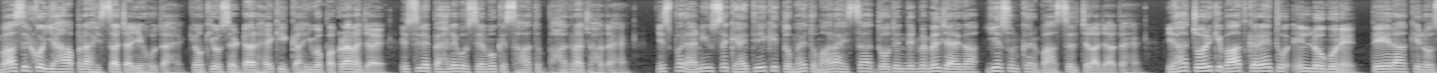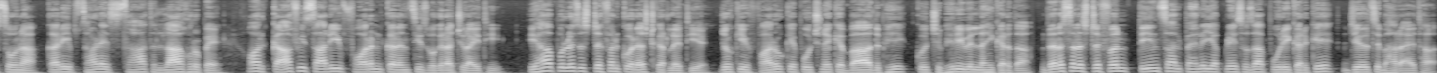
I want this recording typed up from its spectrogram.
बासिल को यहाँ अपना हिस्सा चाहिए होता है, क्योंकि उसे डर है कि कहीं वो पकड़ा ना जाए। इसलिए पहले वो सेमो के साथ भागना चाहता है। जिस पर एनी उससे कहती है कि तुम्हें तुम्हारा हिस्सा दो तीन दिन में मिल जाएगा। ये सुनकर बासिल चला जाता है। यहाँ चोरी की बात करें तो इन लोगों ने तेरह किलो सोना, करीब साढ़े सात लाख रुपए और काफ़ी सारी फॉरेन करेंसीज वगैरह चुराई थी। यहाँ पुलिस स्टेफन को अरेस्ट कर लेती है, जो कि फारूक के पूछने के बाद भी कुछ भी रिविल नहीं करता। दरअसल स्टेफन तीन साल पहले ही अपनी सजा पूरी करके जेल से बाहर आया था,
